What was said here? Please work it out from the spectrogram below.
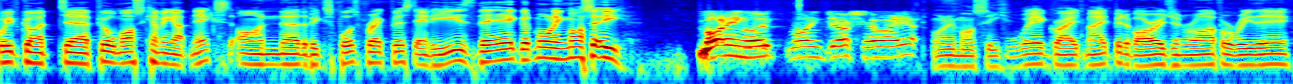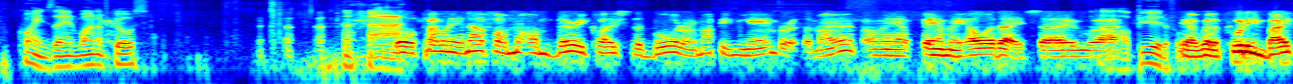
We've got uh, Phil Moss coming up next on uh, the Big Sports Breakfast, and he is there. Good morning, Mossy. Morning, Luke. Morning, Josh. How are you? Morning, Mossy. We're great, mate. Bit of origin rivalry there. Queensland one, of course. well, funnily enough, I'm, I'm very close to the border. I'm up in Yamba at the moment on our family holiday. So, uh, oh, beautiful. Yeah, I've got to put in both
